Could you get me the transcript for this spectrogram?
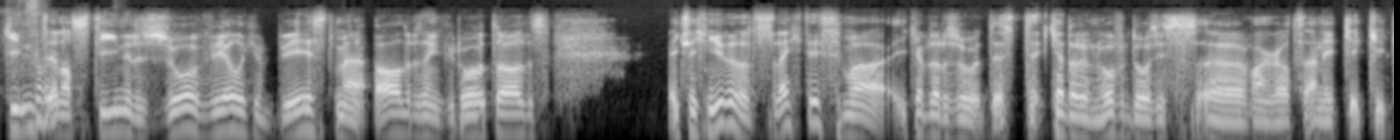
kind voor- en als tiener zoveel geweest met ouders en grootouders. Ik zeg niet dat het slecht is, maar ik heb daar, zo, ik heb daar een overdosis eh, van gehad. En ik, ik, ik,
